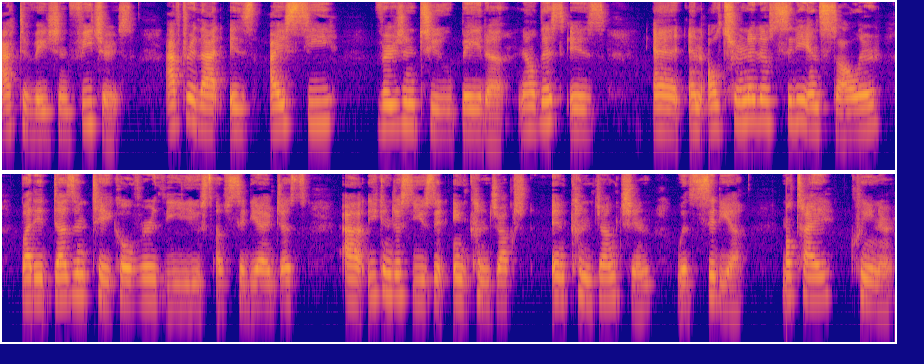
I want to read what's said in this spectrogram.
activation features. After that is Icy version 2 beta. Now this is a, an alternative Cydia installer, but it doesn't take over the use of Cydia. It just uh, you can just use it in conjunction in conjunction with Cydia. Multi cleaner.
